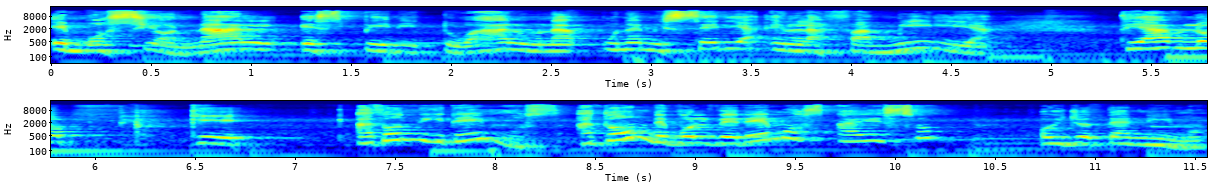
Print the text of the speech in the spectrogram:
emocional, espiritual, una, una miseria en la familia. Te hablo que, ¿a dónde iremos? ¿A dónde volveremos a eso? Hoy yo te animo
